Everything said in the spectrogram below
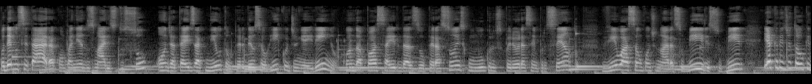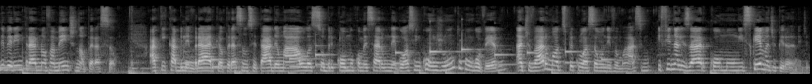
Podemos citar a Companhia dos Mares do Sul, onde até Isaac Newton perdeu seu rico dinheirinho quando, após sair das operações com lucro superior a 100%, viu a ação continuar a subir e subir e acreditou que deveria entrar novamente na operação. Aqui cabe lembrar que a operação citada é uma aula sobre como começar um negócio em conjunto com o governo, ativar o modo especulação ao nível máximo e finalizar como um esquema de pirâmide.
